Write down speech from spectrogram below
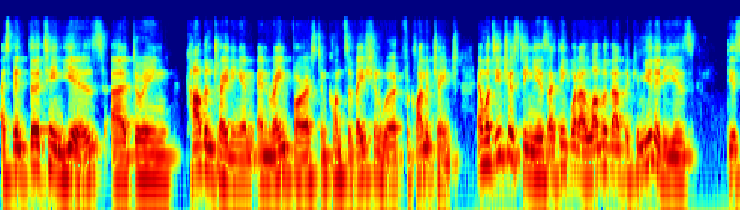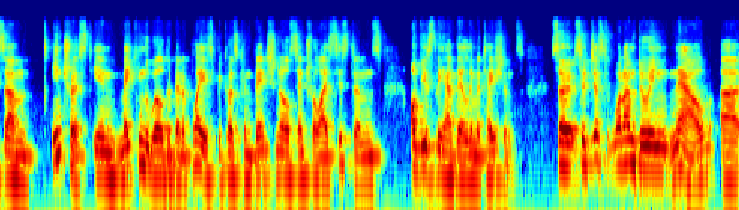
I spent 13 years uh, doing carbon trading and, and rainforest and conservation work for climate change. And what's interesting is I think what I love about the community is this um, interest in making the world a better place because conventional centralized systems obviously have their limitations. So, so just what I'm doing now, uh,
